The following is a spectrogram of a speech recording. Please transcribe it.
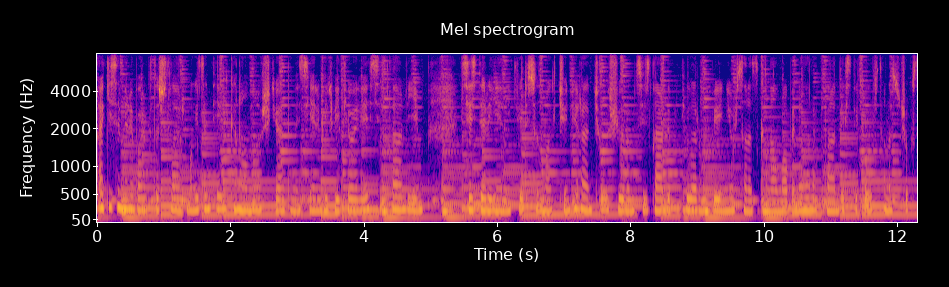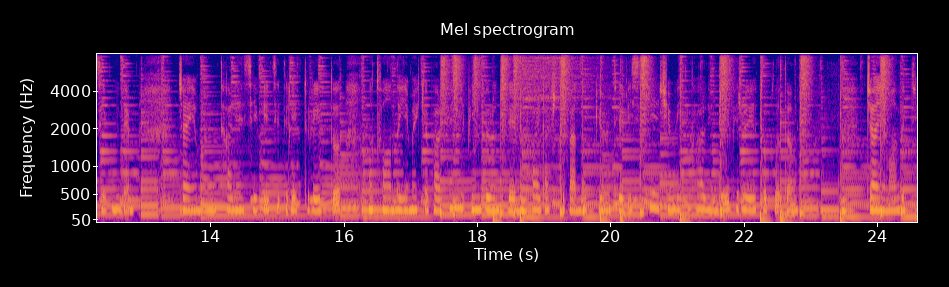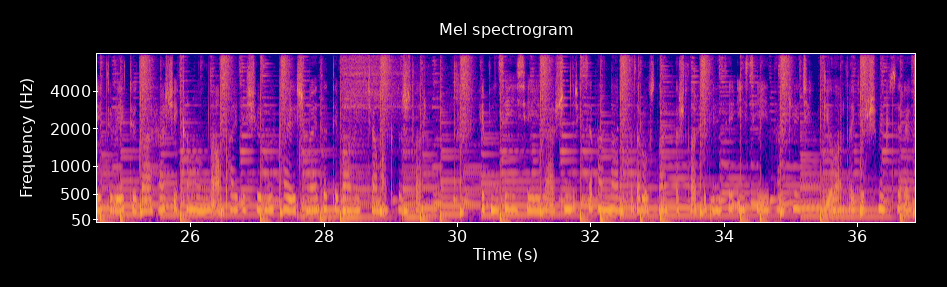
Herkese merhaba arkadaşlar. Magazin TV kanalına hoş geldiniz. Yeni bir video ile sizlerleyim. Sizlere yenilikleri sunmak için her an çalışıyorum. Sizler de videolarımı beğeniyorsanız kanalıma abone olarak bana destek olursanız çok sevinirim. Can Yaman'ın İtalyan sevgilisi Diretto Letto mutfağında yemek yaparken yepyeni görüntülerini paylaştı. Ben de bu görüntüleri sizler için video halinde bir araya topladım. Can Yaman ve Letto'ya dair her şeyi kanalımdan paylaşıyorum ve paylaşmaya da devam edeceğim arkadaşlar. Hepinize iyi seyirler. Şimdilik ise benden bu kadar olsun arkadaşlar. Hepinize iyi seyirler. Gelecek videolarda görüşmek üzere.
